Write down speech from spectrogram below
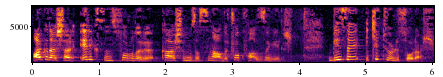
Arkadaşlar Erikson soruları karşımıza sınavda çok fazla gelir. Bize iki türlü sorar.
